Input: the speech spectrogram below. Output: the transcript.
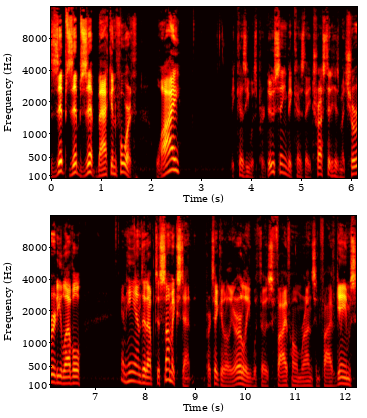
zip, zip, zip back and forth. Why? Because he was producing, because they trusted his maturity level, and he ended up to some extent, particularly early with those five home runs in five games,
